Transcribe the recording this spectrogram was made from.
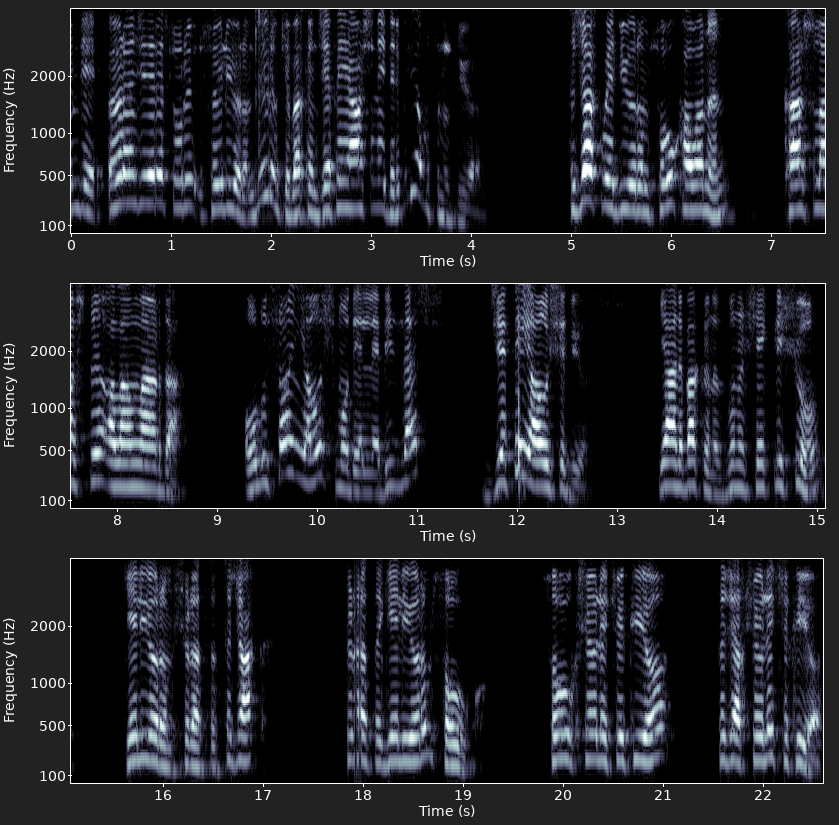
Şimdi öğrencilere soru söylüyorum. Diyorum ki bakın yağışı nedir biliyor musunuz diyorum. Sıcak ve diyorum soğuk havanın karşılaştığı alanlarda oluşan yağış modeline bizler cephe yağışı diyoruz. Yani bakınız bunun şekli şu. Geliyorum şurası sıcak. Şurası geliyorum soğuk. Soğuk şöyle çöküyor. Sıcak şöyle çıkıyor.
